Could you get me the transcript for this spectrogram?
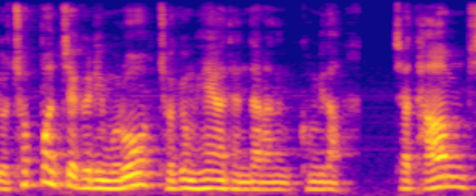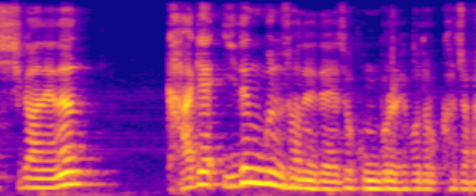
요첫 번째 그림으로 적용해야 된다라는 겁니다. 자, 다음 시간에는 각의 이등분선에 대해서 공부를 해보도록 하죠.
